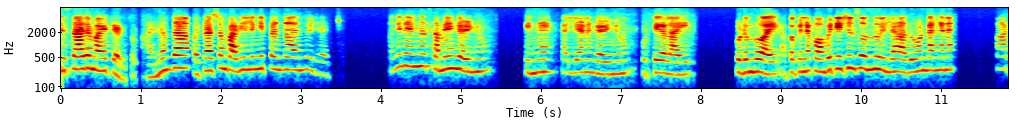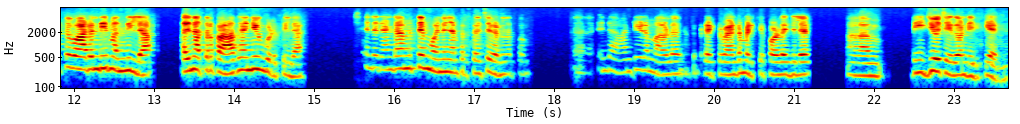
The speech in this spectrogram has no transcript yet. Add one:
നിസ്സാരമായിട്ട് എടുത്തു. അതിനെന്താ ഒരു പ്രാവശ്യം പാടിയില്ലെങ്കിൽ ഇപ്പൊ എന്താ എന്ന് വിചാരിച്ചു. അങ്ങനെ അങ്ങ് സമയം കഴിഞ്ഞു. പിന്നെ കല്യാണം കഴിഞ്ഞു. കുട്ടികളായി. കുടുംബമായി. അപ്പൊ പിന്നെ കോമ്പറ്റീഷൻസ് ഒന്നുമില്ല അതുകൊണ്ട് അങ്ങനെ പാട്ട് പാടേണ്ടിയും വന്നില്ല. അതിനത്ര പ്രാധാന്യവും കൊടുത്തില്ല. എന്റെ രണ്ടാമത്തെ മോനെ ഞാൻ പ്രസവിച്ച് കിടന്നപ്പം എന്റെ ആന്റിയുടെ മകൾ ട്രിവാൻഡ്രം മെഡിക്കൽ കോളേജിൽ ഡി ജി ഒ ചെയ്തുകൊണ്ടിരിക്കുകയായിരുന്നു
